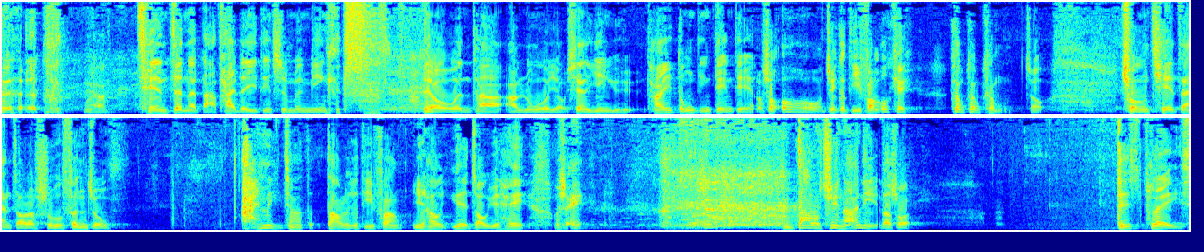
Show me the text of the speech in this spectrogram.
啊，签证的打胎的一定是文明。然后问他啊，如果有现在英语，他也懂点点点。我说哦，这个地方 OK，come come come，走。从车站走了十五分钟，还没这样到那个地方，然后越走越黑。我说哎，你带我去哪里？他说，This place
